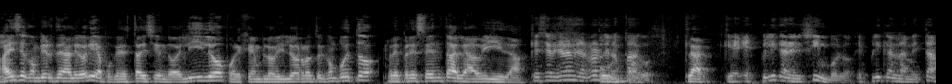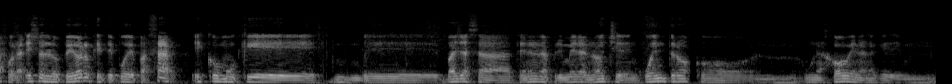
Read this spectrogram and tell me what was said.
ahí se convierte en alegoría, porque está diciendo el hilo, por ejemplo, hilo roto y compuesto, representa la vida. Que es el gran error de los Punto. Claro. que explican el símbolo, explican la metáfora. Eso es lo peor que te puede pasar. Es como que eh, vayas a tener una primera noche de encuentro con una joven a la que mm,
